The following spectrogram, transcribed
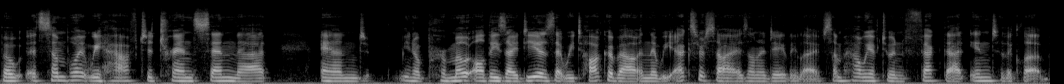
But at some point, we have to transcend that and you know promote all these ideas that we talk about and that we exercise on a daily life. Somehow we have to infect that into the club,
